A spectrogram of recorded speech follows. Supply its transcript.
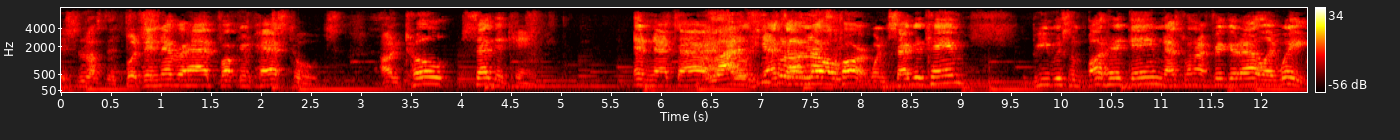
It's nothing. But they never had fucking passcodes until Sega came. And that's our A lot of that's people our don't next part. When Sega came, Beavis and Butthead game, that's when I figured out like, wait,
